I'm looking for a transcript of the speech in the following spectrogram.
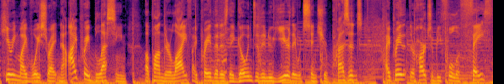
hearing my voice right now. I pray blessing upon their life. I pray that as they go into the new year, they would sense your presence. I pray that their hearts would be full of faith.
